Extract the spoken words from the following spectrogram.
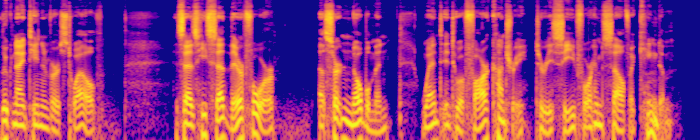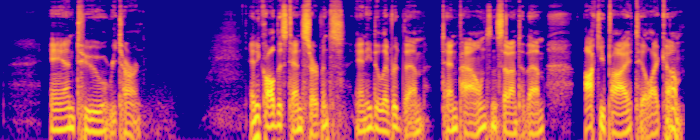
Luke 19 and verse 12, it says, He said, Therefore, a certain nobleman went into a far country to receive for himself a kingdom and to return. And he called his ten servants, and he delivered them ten pounds, and said unto them, Occupy till I come.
